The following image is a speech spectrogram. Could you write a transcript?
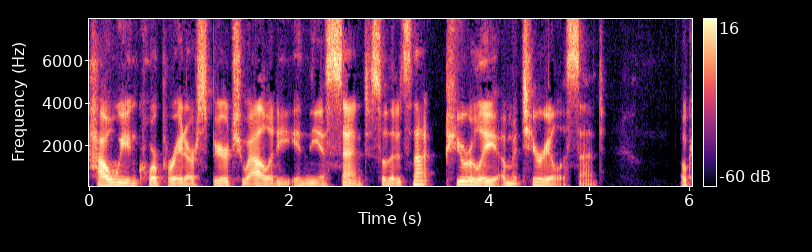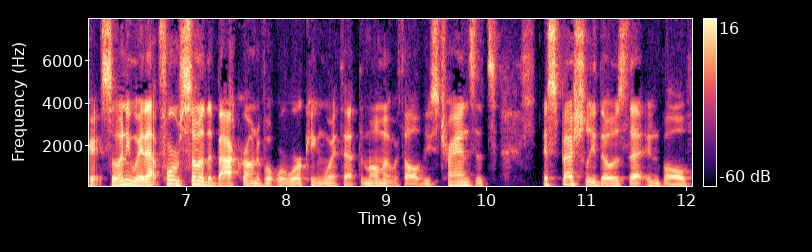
how we incorporate our spirituality in the ascent so that it's not purely a material ascent. Okay, so anyway, that forms some of the background of what we're working with at the moment with all of these transits, especially those that involve,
